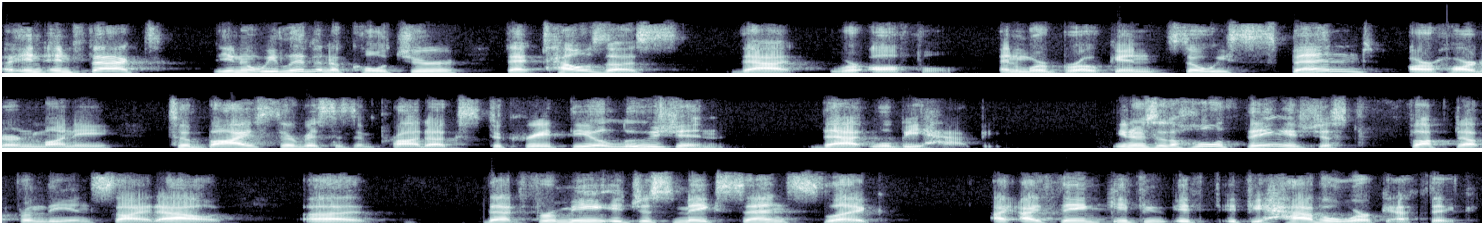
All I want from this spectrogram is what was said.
In, in fact, you know, we live in a culture that tells us that we're awful and we're broken. So we spend our hard-earned money to buy services and products to create the illusion that we'll be happy. You know, so the whole thing is just fucked up from the inside out. Uh, that for me, it just makes sense. Like I, I think if you if if you have a work ethic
